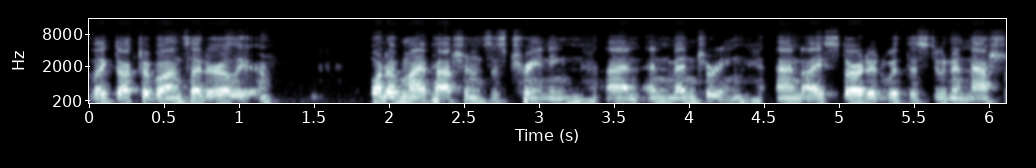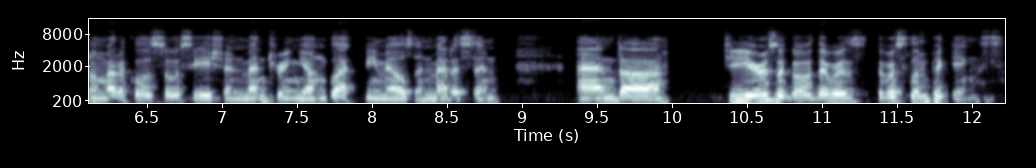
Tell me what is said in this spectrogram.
like Dr. Bond said earlier, one of my passions is training and, and mentoring. And I started with the Student National Medical Association, mentoring young Black females in medicine. And uh, a few years ago, there was there was slim pickings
